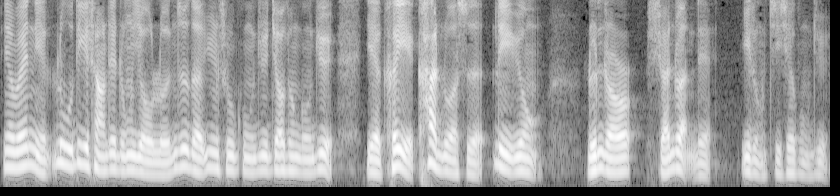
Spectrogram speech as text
因为你陆地上这种有轮子的运输工具、交通工具，也可以看作是利用轮轴旋转的一种机械工具。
